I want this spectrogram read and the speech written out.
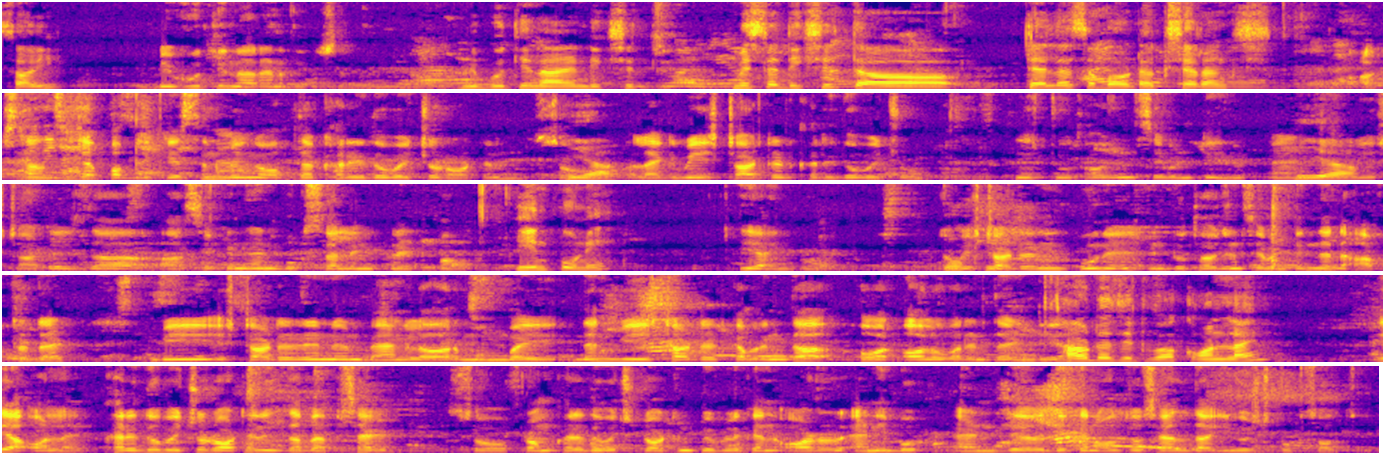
Sorry Vibhuti Narayan Dikshit Vibhuti Narayan Dikshit ji mister Dikshit tell us about Aksharansh Aksharansh is a publication being of the Kharido Becho dot in so like we started Kharido Becho in 2017 and we started is the second hand book selling platform in Pune या in Pune तो we started in Pune in 2017 then after that we started in in Bangalore Mumbai then we started covering the all over in the India how does it work online या online Kharido Becho dot in is the website So from kharidobecho.in, people can order any book, and they, they can also sell the used books also.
